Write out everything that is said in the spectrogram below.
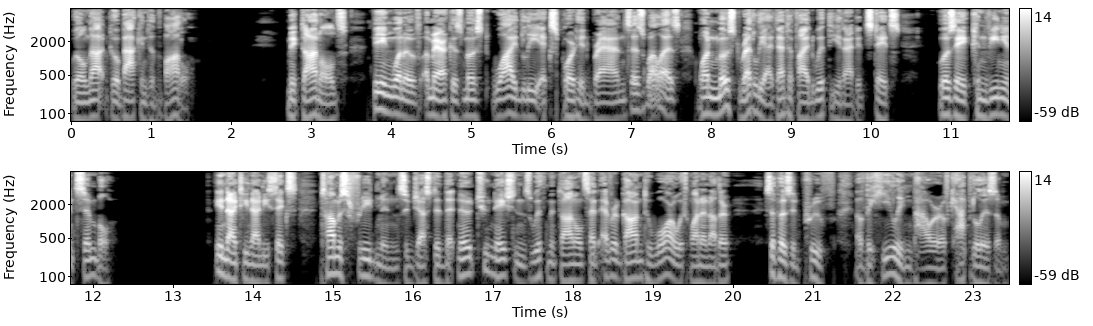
will not go back into the bottle. McDonald's, being one of America's most widely exported brands, as well as one most readily identified with the United States, was a convenient symbol. In 1996, Thomas Friedman suggested that no two nations with McDonald's had ever gone to war with one another, supposed proof of the healing power of capitalism.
